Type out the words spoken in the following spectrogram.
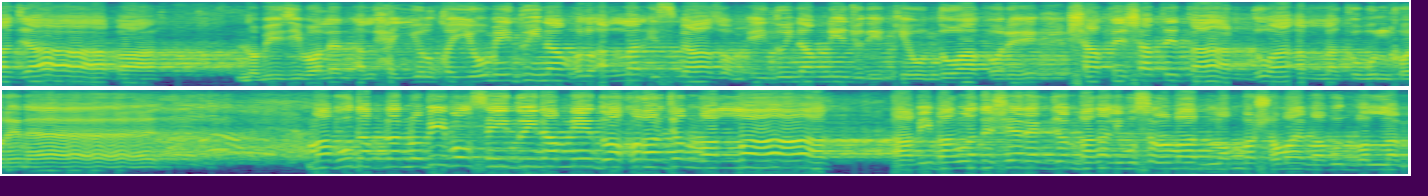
আজাবা। নবীজি বলেন, আল হাইয়ুল কাইয়ুম এই দুই নাম হলো আল্লাহর ইসমে আজম। এই দুই নাম নিয়ে যদি কেউ দোয়া করে, সাথে সাথে তার দোয়া আল্লাহ কবুল করে নেয়। মাবুদ আপনার নবী বলছে, এই দুই নাম নিয়ে দোয়া করার জন্য আল্লাহ, আমি বাংলাদেশের একজন বাঙালি মুসলমান, লম্বা সময় মাবুদ বললাম,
